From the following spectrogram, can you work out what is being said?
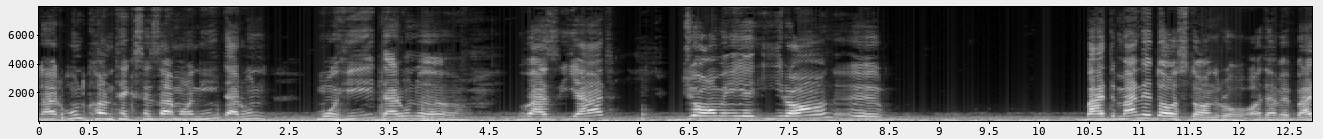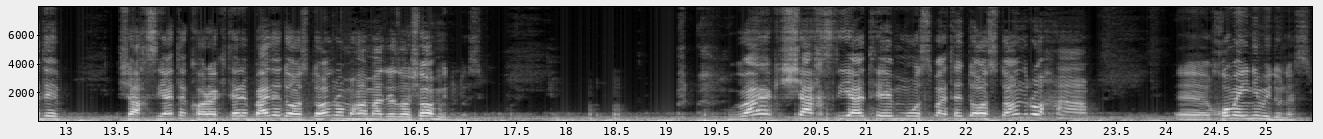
در اون کانتکس زمانی در اون محیط در اون وضعیت جامعه ایران بدمن داستان رو آدم بد شخصیت کاراکتر بد داستان رو محمد رضا شاه می‌دونست. و شخصیت مثبت داستان رو هم خمینی می‌دونست.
